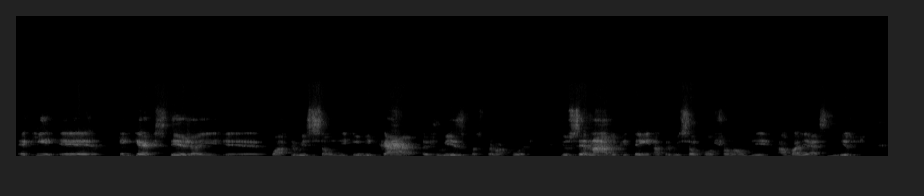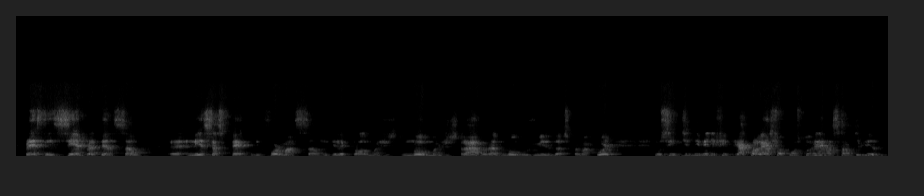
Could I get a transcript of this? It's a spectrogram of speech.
é que é, quem quer que esteja aí é, com a atribuição de indicar juízes para a Suprema Corte e o Senado, que tem a atribuição constitucional de avaliar esses ministros, prestem sempre atenção é, nesse aspecto de formação intelectual do, do novo magistrado, né, do novo juiz da Suprema Corte, no sentido de verificar qual é a sua postura em relação ao ativismo.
